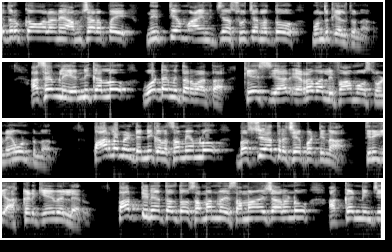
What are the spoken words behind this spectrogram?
ఎదుర్కోవాలనే అంశాలపై నిత్యం ఆయన ఇచ్చిన సూచనలతో ముందుకెళ్తున్నారు. అసెంబ్లీ ఎన్నికల్లో ఓటమి తర్వాత కేసీఆర్ ఎర్రవల్లి ఫామ్ హౌస్లోనే ఉంటున్నారు. పార్లమెంట్ ఎన్నికల సమయంలో బస్సు యాత్ర చేపట్టిన తిరిగి అక్కడికే వెళ్ళారు పార్టీ నేతలతో సమన్వయ సమావేశాలను అక్కడి నుంచే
